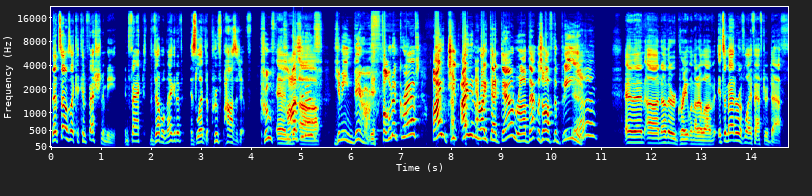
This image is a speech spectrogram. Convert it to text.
that sounds like a confession to me. In fact, the double negative has led to proof positive. Proof And, positive? uh, you mean there are photographs? I did, I didn't write that down, Rob. That was off the beam. Yeah. And then uh, another great one that I love. It's a matter of life after death.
